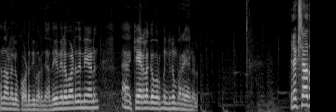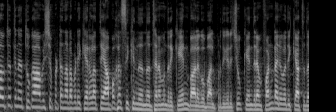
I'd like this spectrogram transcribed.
എന്നാണല്ലോ കോടതി പറഞ്ഞത്. അതേ നിലപാട് തന്നെയാണ് കേരള ഗവൺമെന്റിനും പറയാനുള്ളത്. രക്ഷാദൌത്യത്തിന് തുക ആവശ്യപ്പെട്ട നടപടി കേരളത്തെ അപഹസിക്കുന്നതെന്ന് ധനമന്ത്രി കെ എൻ ബാലഗോപാൽ പ്രതികരിച്ചു. കേന്ദ്രം ഫണ്ട് അനുവദിക്കാത്തത്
